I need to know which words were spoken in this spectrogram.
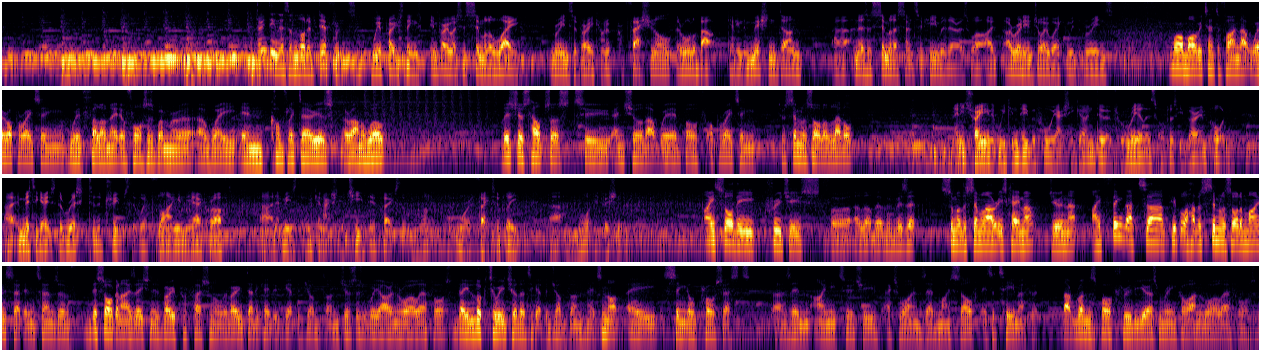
I don't think there's a lot of difference. We approach things in very much a similar way. Marines are very kind of professional, they're all about getting the mission done, uh, and there's a similar sense of humour there as well. I, I really enjoy working with the Marines. More and more we tend to find that we're operating with fellow NATO forces when we're away in conflict areas around the world. This just helps us to ensure that we're both operating to a similar sort of level. Any training that we can do before we actually go and do it for real is obviously very important. Uh, it mitigates the risk to the troops that we're flying in the aircraft uh, and it means that we can actually achieve the effects that we want uh, more effectively uh, and more efficiently. I saw the crew chiefs for a little bit of a visit. Some of the similarities came out during that. I think that uh, people have a similar sort of mindset in terms of this organisation is very professional, they're very dedicated to get the job done, just as we are in the Royal Air Force. They look to each other to get the job done. It's not a single process as in I need to achieve X, Y and Z myself. It's a team effort. That runs both through the US Marine Corps and the Royal Air Force.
